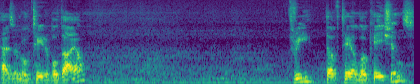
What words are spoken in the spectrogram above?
Has a rotatable dial, three dovetail locations,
